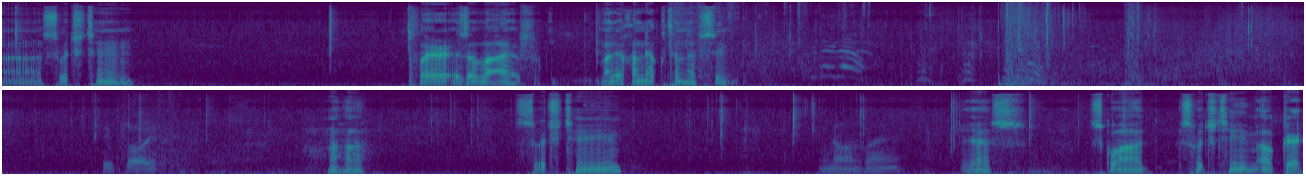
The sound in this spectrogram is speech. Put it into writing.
uh, switch team player is alive ما لي خلني اقتل نفسي deployed لحظة switch team You know I'm fine yes squad switch team okay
